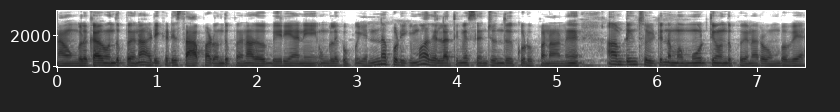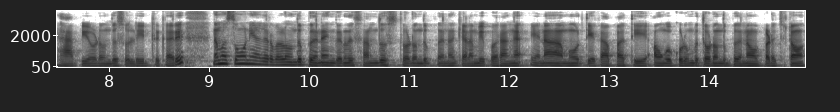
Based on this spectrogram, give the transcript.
நான் உங்களுக்காக வந்து பார்த்தீங்கன்னா அடிக்கடி சாப்பாடு வந்து பார்த்தீங்கன்னா அதாவது பிரியாணி உங்களுக்கு என்ன பிடிக்குமோ அது எல்லாத்தையுமே செஞ்சு வந்து கொடுப்பேன் நான் அப்படின்னு சொல்லிட்டு நம்ம மூர்த்தி வந்து பார்த்தீங்கன்னா ரொம்பவே ஹாப்பியோட வந்து சொல்லிட்டு இருக்காரு. நம்ம சோனியா அகர்வால் வந்து பார்த்தீங்கன்னா இங்கேருந்து சந்தோஷத்தோட வந்து பார்த்தீங்கன்னா கிளம்பி போகிறாங்க ஏன்னா மூர்த்தியை காப்பாற்றி அவங்க குடும்பத்தோட வந்து பார்த்தீங்கன்னா படைச்சிட்டோம்.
